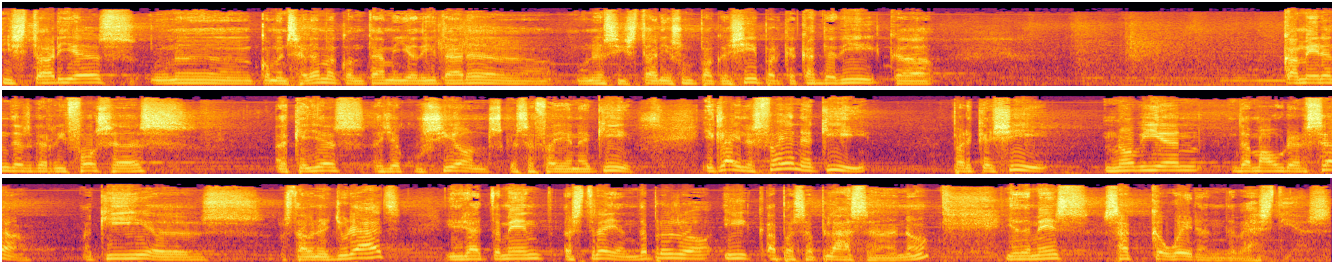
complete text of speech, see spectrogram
històries, una, començarem a contar, millor dit ara, unes històries un poc així, perquè cap de dir que com eren desgarrifoses aquelles execucions que se feien aquí. I clar, i les feien aquí perquè així no havien de moure-se. Aquí es, estaven els jurats i directament es treien de presó i cap a la plaça, no? I a més sap que ho eren de bèsties.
